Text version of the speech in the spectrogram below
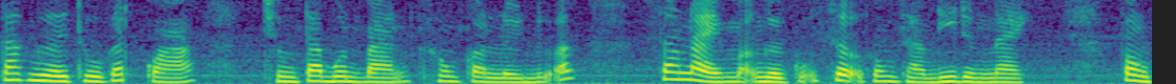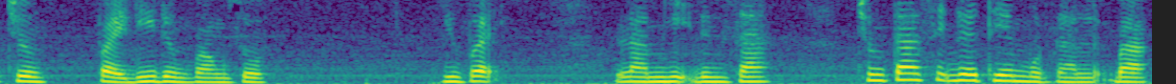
Các người thu gắt quá Chúng ta buôn bán không còn lời nữa. Sau này mọi người cũng sợ không dám đi đường này. Phòng trừng phải đi đường vòng rồi. Như vậy Làm nhị đứng ra. Chúng ta sẽ đưa thêm một ngàn lượng bạc.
